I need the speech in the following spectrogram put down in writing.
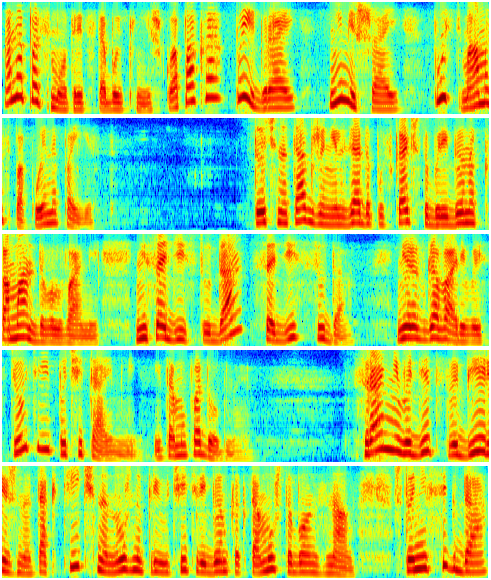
она посмотрит с тобой книжку, а пока поиграй, не мешай, пусть мама спокойно поест. Точно так же нельзя допускать, чтобы ребенок командовал вами. Не садись туда, садись сюда. Не разговаривай с тетей, почитай мне и тому подобное. С раннего детства бережно, тактично нужно приучить ребенка к тому, чтобы он знал, что не всегда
